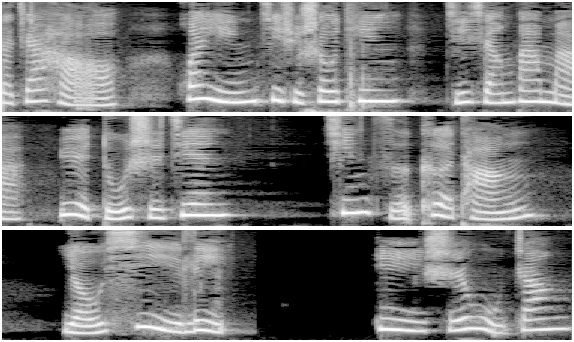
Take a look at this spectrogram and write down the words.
大家好，欢迎继续收听吉祥妈妈阅读时间亲子课堂游戏力第十五章：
